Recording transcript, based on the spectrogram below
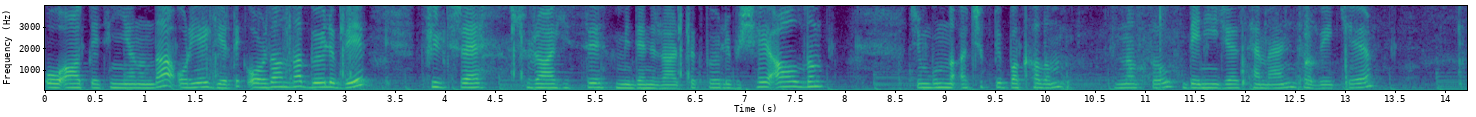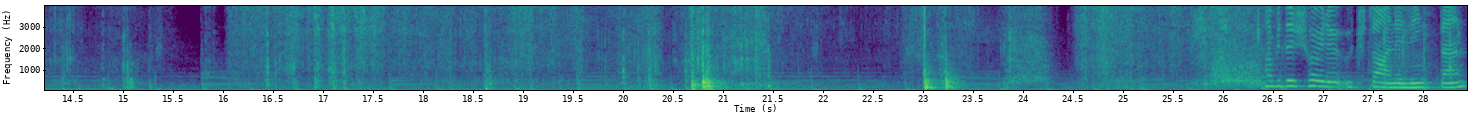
O outlet'in yanında. Oraya girdik. Oradan da böyle bir filtre sürahisi mi denir artık böyle bir şey aldım. Şimdi bunu da açıp bir bakalım nasıl deneyeceğiz hemen tabii ki. Ha bir de şöyle 3 tane linkten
